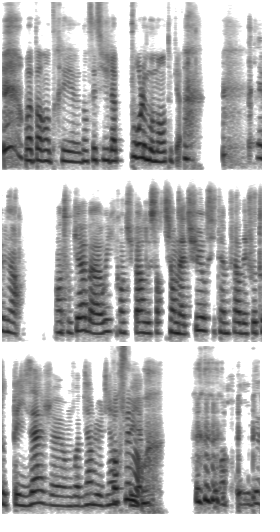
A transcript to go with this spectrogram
on va pas rentrer euh, dans ces sujets-là pour le moment, en tout cas. Très bien. En tout cas, bah oui, quand tu parles de sorties en nature, si tu aimes faire des photos de paysages, euh, on voit bien le lien. Forcément. entre les deux.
